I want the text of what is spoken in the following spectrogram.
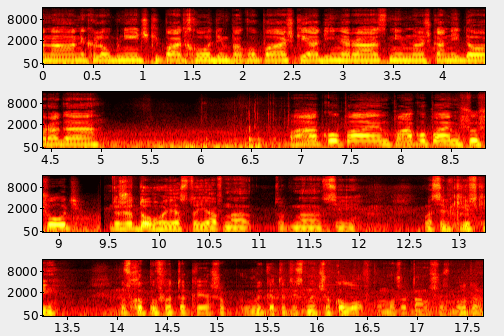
Бананы, клубнички, подходим, покупашки один раз, немножко недорого. Покупаем, покупаем чуть-чуть. Дуже довго я стояв на, тут на цій Васильківській. Ну, схопив отаке, щоб викатитись на чоколовку. Може там щось буде.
